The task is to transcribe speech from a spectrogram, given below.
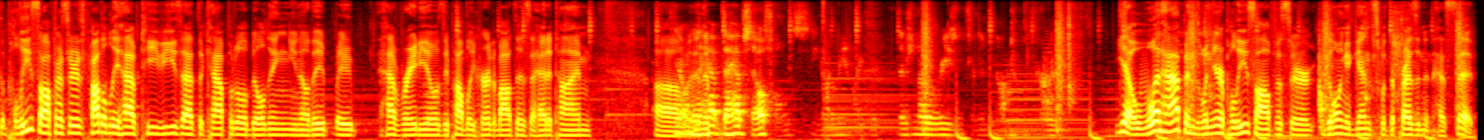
the police officers probably have TVs at the Capitol building. You know, they, they have radios. They probably heard about this ahead of time. Um, Yeah, well, they have they have cell phones. You know what I mean? Like, there's no reason for them not to have yeah, what happens when you're a police officer going against what the president has said?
